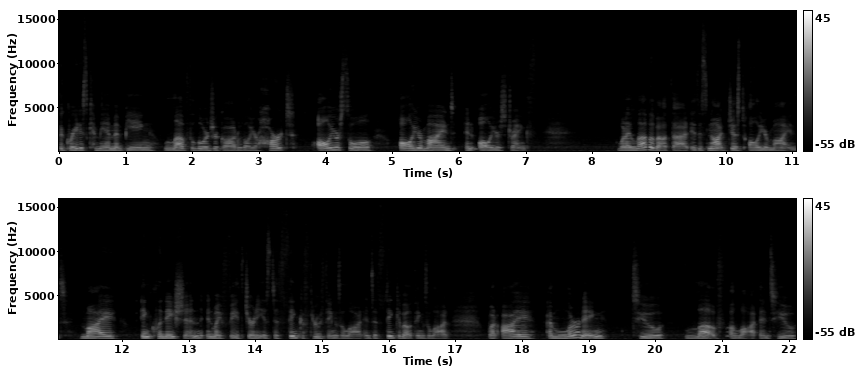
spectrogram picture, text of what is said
the greatest commandment being love the Lord your God with all your heart, all your soul, all your mind, and all your strength. What I love about that is it's not just all your mind. My inclination in my faith journey is to think through things a lot and to think about things a lot. But I am learning to love a lot and to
